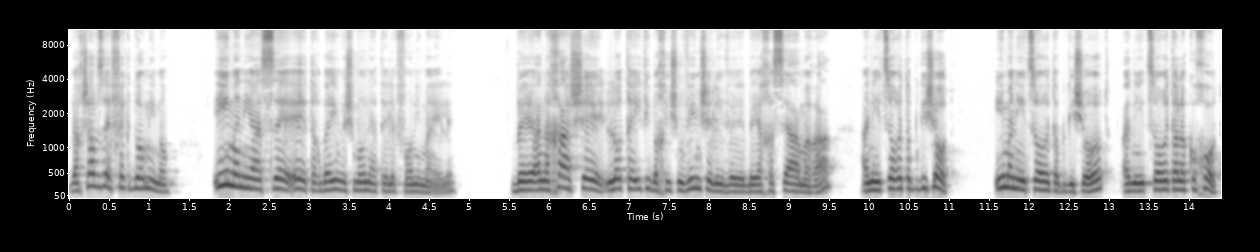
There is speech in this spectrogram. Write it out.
ועכשיו זה אפקט דומינו. אם אני אעשה את 48 הטלפונים האלה, בהנחה שלא טעיתי בחישובים שלי וביחסי ההמרה, אני אצור את הפגישות. אם אני אצור את הפגישות, אני אצור את הלקוחות,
